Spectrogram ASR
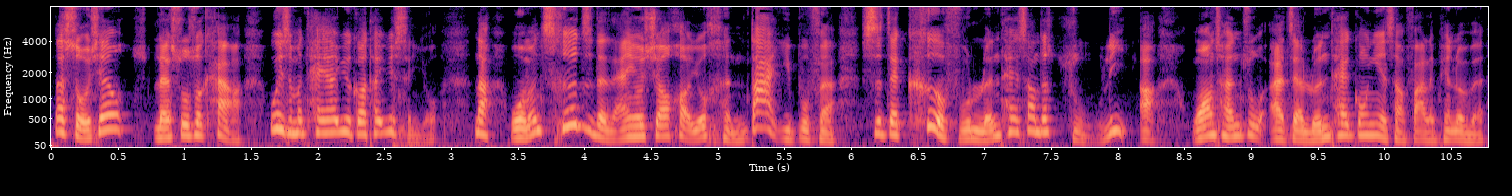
那首先来说说看啊，为什么胎压越高它越省油？那我们车子的燃油消耗有很大一部分啊是在克服轮胎上的阻力啊。王传柱啊在轮胎工业上发了篇论文《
